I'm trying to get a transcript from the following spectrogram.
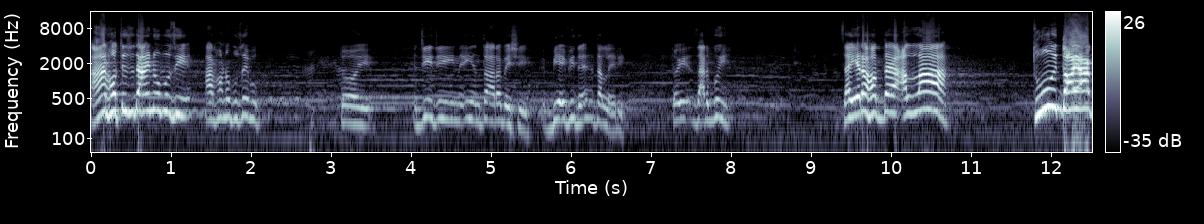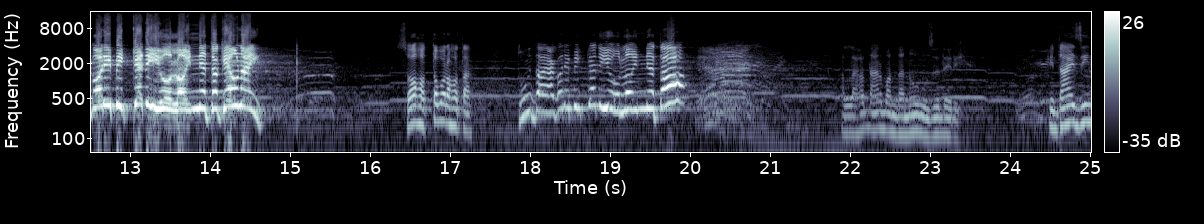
আর হতে যদি আইনও বুঝি আর হন বুঝাইব তো জি জি ইন তো আরও বেশি বিআইপি দে তাহলে তো এই জারগুই যাই এরা হদ দেয় আল্লাহ তুই দয়া করি বিক্ষে দিও, লইনে তো কেউ নাই। স হত্ত বড় হতা। তুই দয়া করি বিক্ষে দিও, লইনে তো। আল্লাহ তার বান্দা নো বুঝে দেরি। কিন্তু আই জিন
